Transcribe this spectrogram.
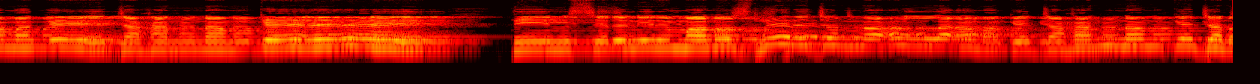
আমাকে জাহান্নামকে তিন শ্রেণির মানুষদের জন্য আল্লাহ আমাকে জাহান নামকে যেন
